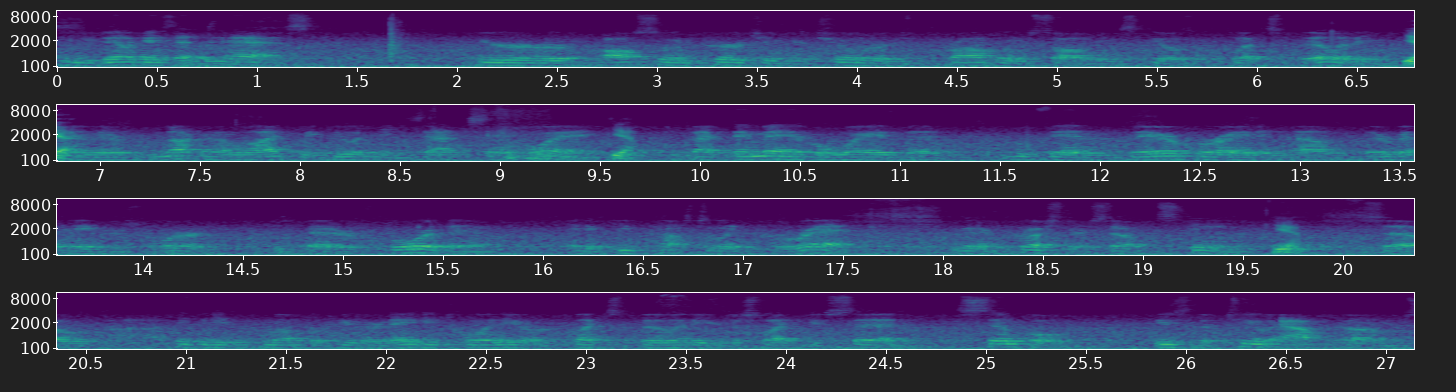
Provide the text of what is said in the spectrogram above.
when you delegate that task, you're also encouraging your children's problem-solving skills and flexibility. Yeah. And they're not going to likely do it the exact same way. Yeah. In fact, they may have a way that within their brain and how their behaviors work is better for them. And if you constantly correct, you're going to crush their self-esteem. Yeah. So I think we need to come up with either an 80-20 or flexibility, or just like you said, simple. These are the two outcomes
